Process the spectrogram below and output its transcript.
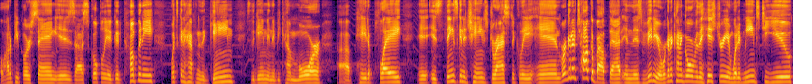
A lot of people are saying, is uh, Scopely a good company? What's going to happen to the game? Is the game going to become more uh, pay to play? Is things going to change drastically? And we're going to talk about that in this video. We're going to kind of go over the history and what it means to you.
